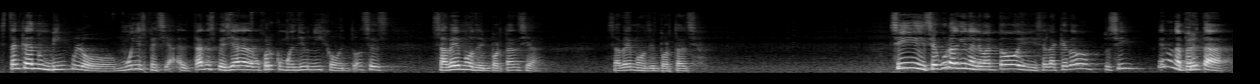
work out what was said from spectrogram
están creando un vínculo muy especial, tan especial a lo mejor como el de un hijo. Entonces, sabemos la importancia, sabemos la importancia. Sí, seguro alguien la levantó y se la quedó, pues sí, era una perrita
